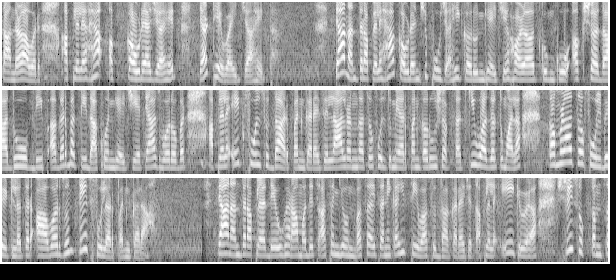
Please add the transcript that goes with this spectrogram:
तांदळावर आपल्याला ह्या कवड्या ज्या आहेत त्या ठेवायच्या आहेत. त्यानंतर आपल्याला ह्या कवड्यांची पूजाही करून घ्यायची हळद कुंकू अक्षदा धूप दीप अगरबत्ती दाखवून घ्यायची आहे. त्याचबरोबर आपल्याला एक फूलसुद्धा अर्पण करायचं आहे. लाल रंगाचं फूल तुम्ही अर्पण करू शकतात. किंवा जर तुम्हाला कमळाचं फूल भेटलं तर आवर्जून तेच फूल अर्पण करा. त्यानंतर आपल्याला देवघरामध्येच आसन घेऊन बसायचं आणि काही सेवासुद्धा करायच्या आहेत. आपल्याला एक वेळा श्रीसुक्तमचं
